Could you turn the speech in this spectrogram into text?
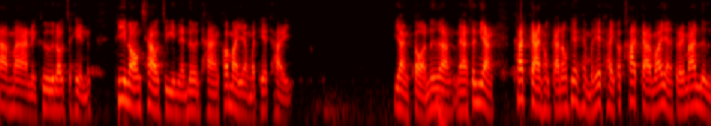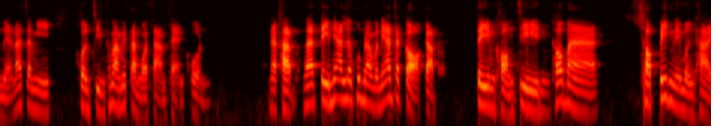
ตามมาเนี่ยคือ เราจะเห็นพี่น้องชาวจีนเนี่ยเดินทางเข้ามายังประเทศไทย อย่างต่อเนื่องนะซึ่งอย่างคาดการณ์ของการท่องเที่ยวแห่งประเทศไทยก็คาดการณ์ว่าอย่างไตรมาสหนึ่งเนี่ยน่าจะมีคนจีนเข้ามาไม่ต่ำกว่าสามแสนคนนะครับและธีมที่อันเลือกขึ้นมาวันนี้อาจจะเกาะกับธีมของจีนเข้ามาช้อปปิ้งในเมืองไทย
